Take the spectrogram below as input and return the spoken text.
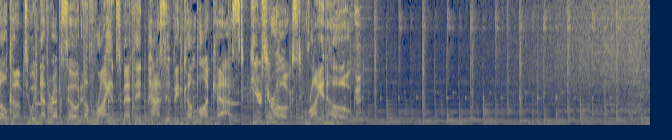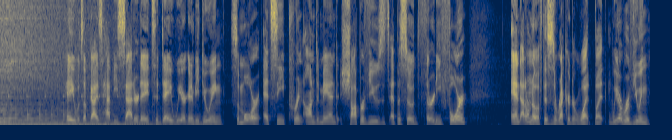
Welcome to another episode of Ryan's Method Passive Income Podcast. Here's your host, Ryan Hogue. Hey, what's up, guys? Happy Saturday. Today we are going to be doing some more Etsy print on demand shop reviews. It's episode 34. And I don't know if this is a record or what, but we are reviewing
